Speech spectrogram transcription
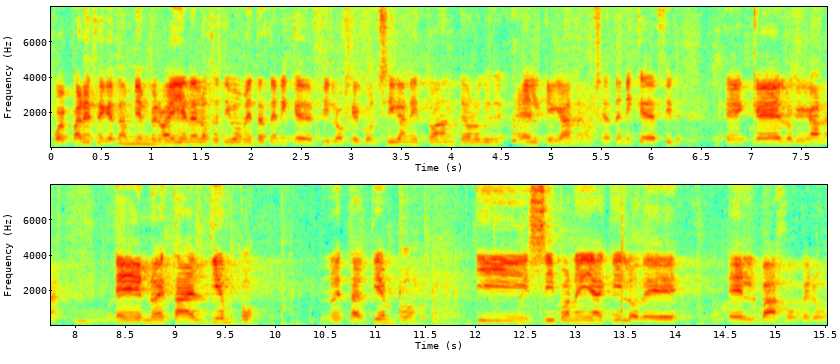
pues parece que también, pero ahí en el objetivo meta tenéis que decir los que consigan esto antes o lo que sea, es el que gana, o sea, tenéis que decir eh, qué es lo que gana. Eh, no está el tiempo, no está el tiempo, y sí ponéis aquí lo de el bajo, pero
